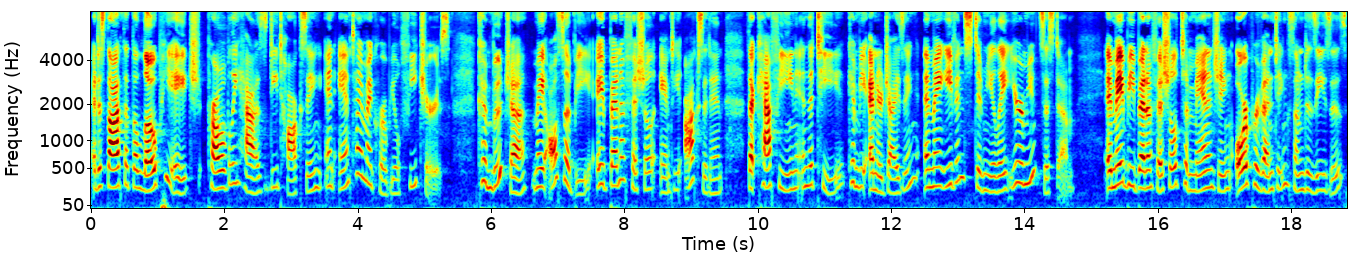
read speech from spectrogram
It is thought that the low pH probably has detoxing and antimicrobial features. Kombucha may also be a beneficial antioxidant that caffeine in the tea can be energizing and may even stimulate your immune system. It may be beneficial to managing or preventing some diseases,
